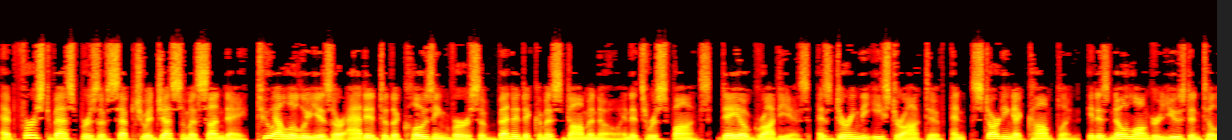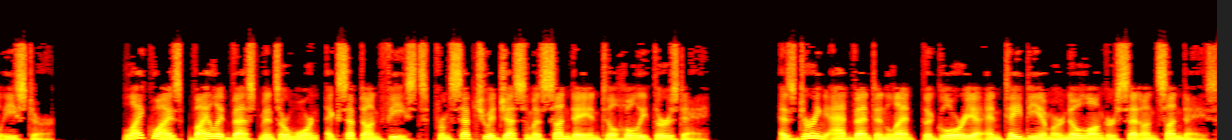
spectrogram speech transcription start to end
At first Vespers of Septuagesima Sunday, two Alleluias are added to the closing verse of Benedicamus Domino and its response, Deo gratias, as during the Easter octave, and, starting at Compline, it is no longer used until Easter. Likewise, violet vestments are worn, except on feasts, from Septuagesima Sunday until Holy Thursday. As during Advent and Lent, the Gloria and Te Deum are no longer said on Sundays.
